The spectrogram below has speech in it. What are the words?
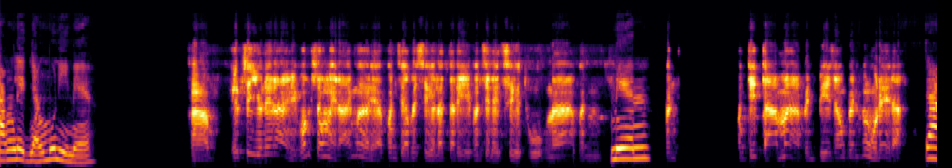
ดังเลขหยังหมู่นี่แหมครับเอฟซีอยู่ในไร่นี่ผมส่งให้หลายมือเนี่ยเพิ่นสิเอาไปซื้อลอตเตอรี่เพิ่นสิได้ซื้อถูกนะเพิ่นแม่นเพิ่นติดตามมาเป็นปีสองเป็นหูได้ล่ะ จ้า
